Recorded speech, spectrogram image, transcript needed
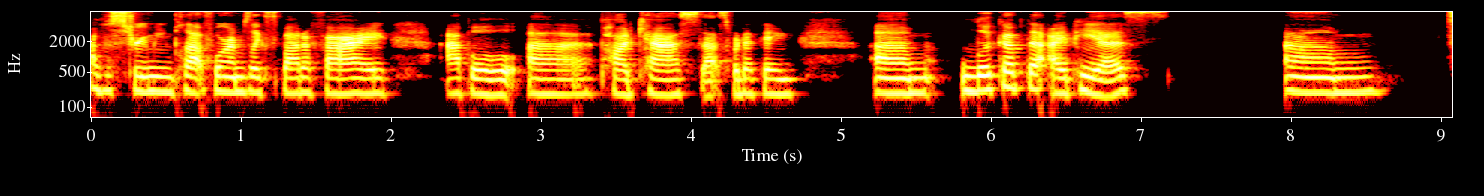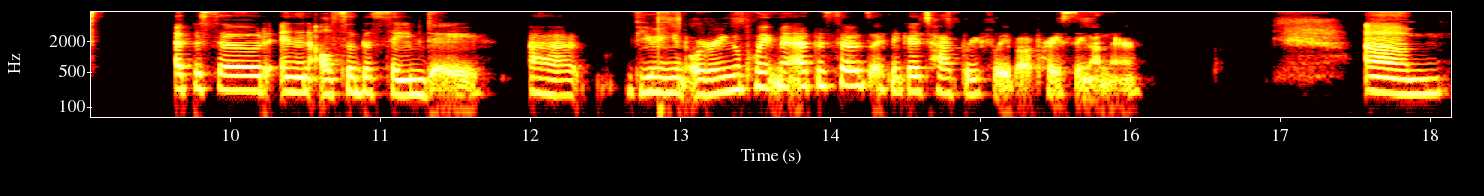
of streaming platforms like Spotify, Apple uh, Podcasts, that sort of thing. Um, look up the IPS um, episode and then also the same day uh, viewing and ordering appointment episodes. I think I talked briefly about pricing on there. Um,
